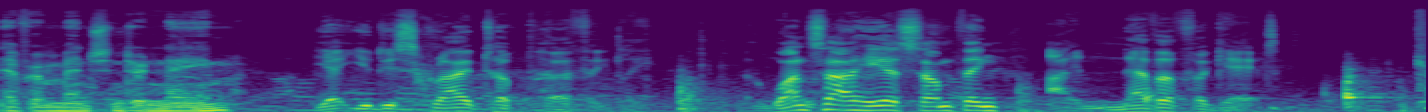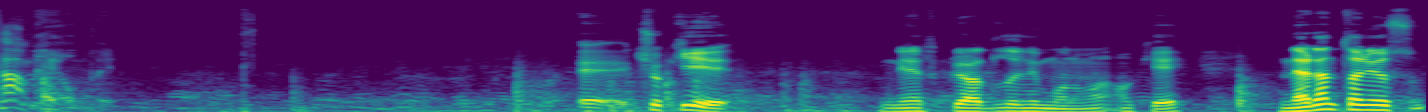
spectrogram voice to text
Never mentioned her name. Yet you described her perfectly. And once I hear something, I never forget. Can't help it. E, çok iyi. Nefgradlı limon mu? Okey. Nereden tanıyorsun?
